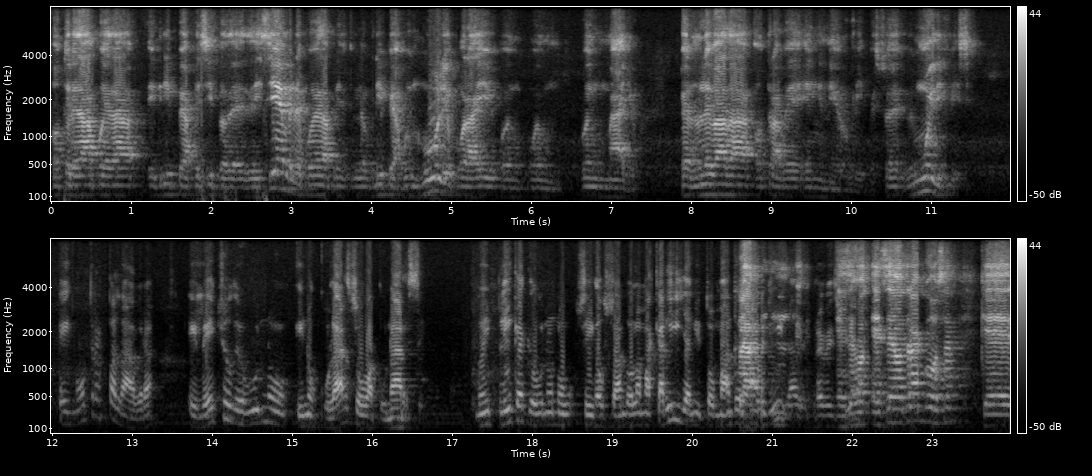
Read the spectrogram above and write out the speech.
usted le da, puede dar gripe a principios de, diciembre, le puede dar gripe en julio, por ahí, o en, mayo, pero no le va a dar otra vez en enero gripe. Eso es muy difícil. En otras palabras, el hecho de uno inocularse o vacunarse no implica que uno no siga usando la mascarilla ni tomando la medidas de prevención. Esa es otra cosa que,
